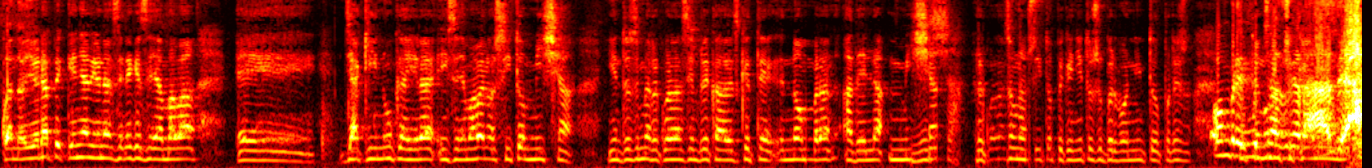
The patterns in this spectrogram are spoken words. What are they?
Cuando yo era pequeña había una serie que se llamaba eh, Jackie Nuka y, era, y se llamaba El Osito Misha. Y entonces me recuerda siempre cada vez que te nombran Adela Misha. Misha. Recuerdas a un osito pequeñito, súper bonito, por eso. Hombre, Te tengo muchas gracias.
